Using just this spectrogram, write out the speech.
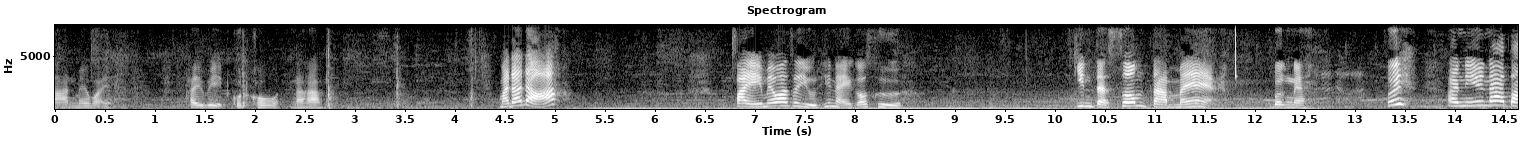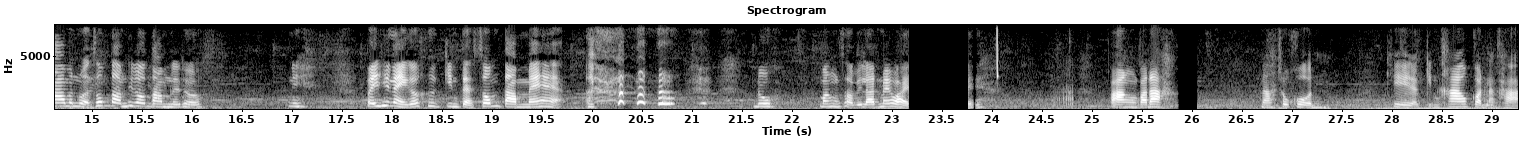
ร้านไม่ไหว ไพรเวทโคตรๆนะคะ มาด้าดอไปไม่ว่าจะอยู่ที่ไหนก็คือ กินแต่ส้มตำแม่ เบิ่งเนี่ยเฮ้ย อันนี้หน้าตามันเหมือนส้มตำที่เราตำเลยเธอ นี่ ไปที่ไหนก็คือกินแต่ส้มตำแม่ ดู มังสวิรัตไม่ไหว ปังปะด่ะ นะทุกคน โอเคเดี๋ยวกินข้าวก่อนนะคะ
